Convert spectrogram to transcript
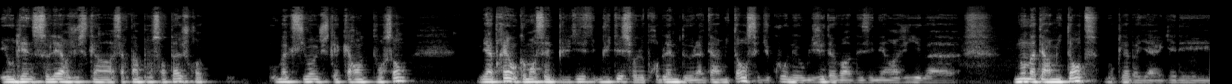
éoliennes solaires jusqu'à un certain pourcentage, je crois au maximum jusqu'à 40%. Mais après, on commence à buter, sur le problème de l'intermittence et du coup, on est obligé d'avoir des énergies bah, non intermittentes. Donc là, bah, il y, a, des,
